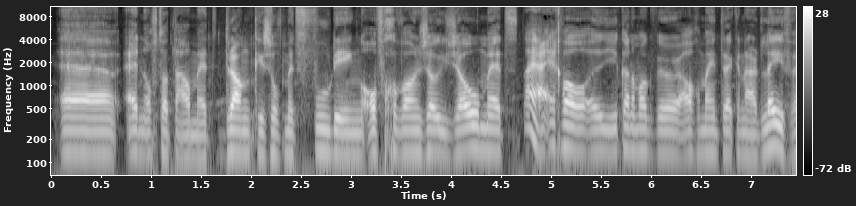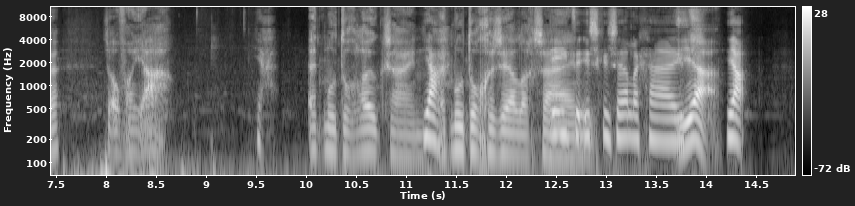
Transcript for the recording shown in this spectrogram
Eh, en of dat nou met drank is of met voeding of gewoon sowieso met... Nou ja, echt wel, eh, je kan hem ook weer algemeen trekken naar het leven. Zo van, ja... Ja. Het moet toch leuk zijn? Ja. Het moet toch gezellig zijn? Eten is gezelligheid. Ja, Ja,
